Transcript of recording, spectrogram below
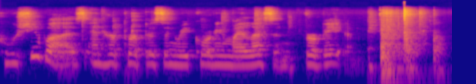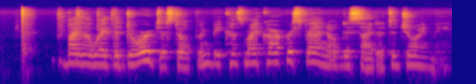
who she was and her purpose in recording my lesson verbatim. By the way, the door just opened because my Cocker Spaniel decided to join me.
